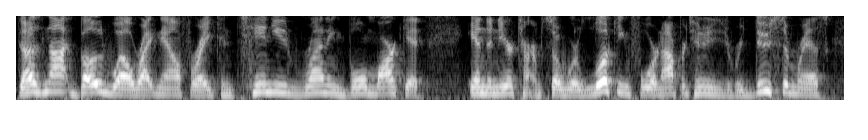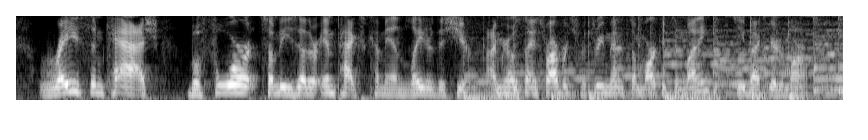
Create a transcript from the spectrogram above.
does not bode well right now for a continued running bull market in the near term. So we're looking for an opportunity to reduce some risk, raise some cash before some of these other impacts come in later this year. I'm your host, Lance Roberts, for three minutes on markets and money. See you back here tomorrow.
